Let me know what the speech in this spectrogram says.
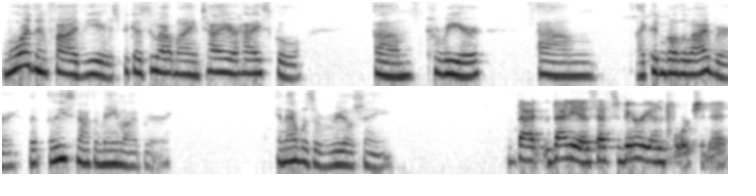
more than five years because throughout my entire high school um, career, um, I couldn't go to the library, at least not the main library. And that was a real shame. That that is that's very unfortunate.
